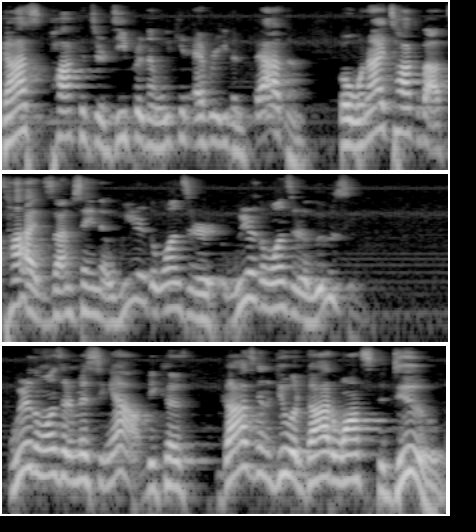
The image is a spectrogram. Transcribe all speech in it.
God's pockets are deeper than we can ever even fathom. But when I talk about tithes, I'm saying that we are the ones that are we are the ones that are losing. We're the ones that are missing out because God's going to do what God wants to do.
